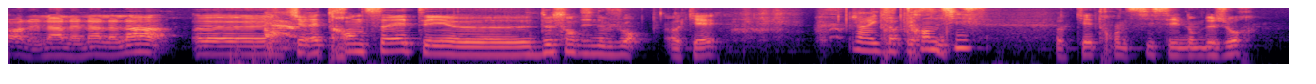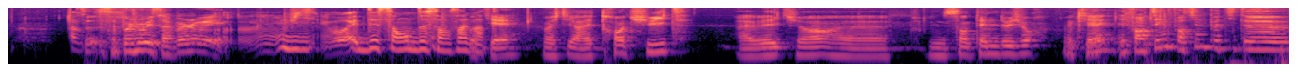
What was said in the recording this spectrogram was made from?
Oh là là là là là là. Euh, je dirais 37 et euh, 219 jours. Ok. Genre, il dit Très précis. 36. Ok, 36, c'est le nombre de jours. Ça, ça peut jouer, ça peut jouer. Oui, ouais, 200, 250. Ok. Moi je dirais 38 avec genre euh, une centaine de jours. Ok. Et Fantine, Fantine, petite. euh,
